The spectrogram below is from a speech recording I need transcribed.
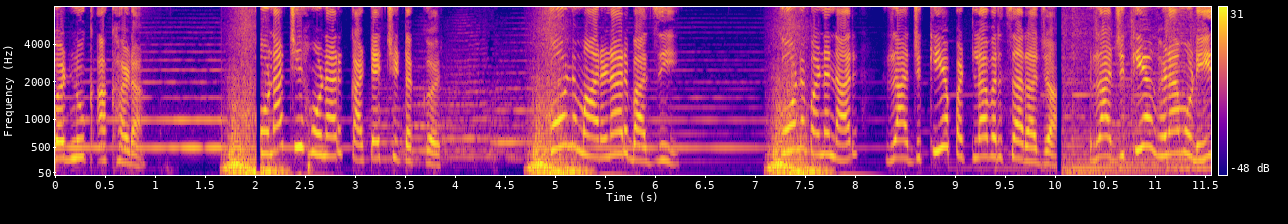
निवडणूक आखाडा. कोणाची होणार काट्याची टक्कर? कोण मारणार बाजी? कोण बनणार राजकीय पटलावरचा राजा? राजकीय घडामोडी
